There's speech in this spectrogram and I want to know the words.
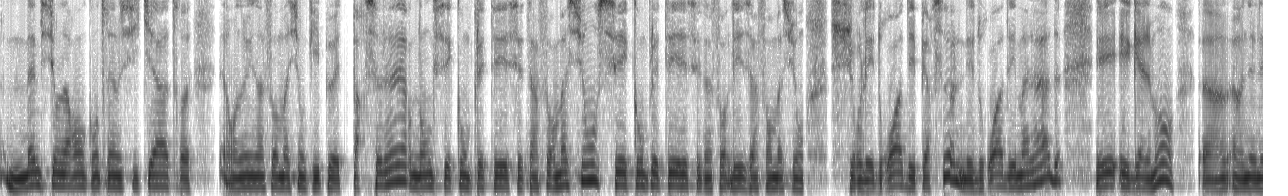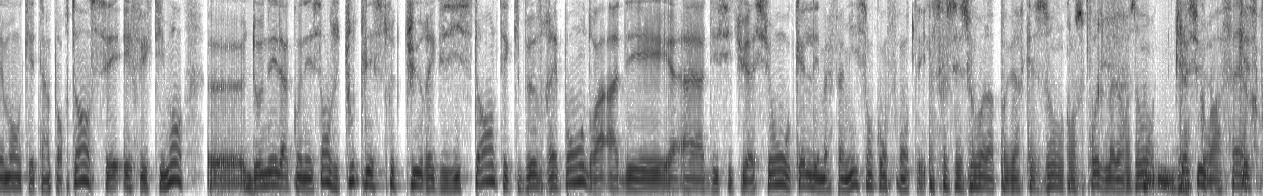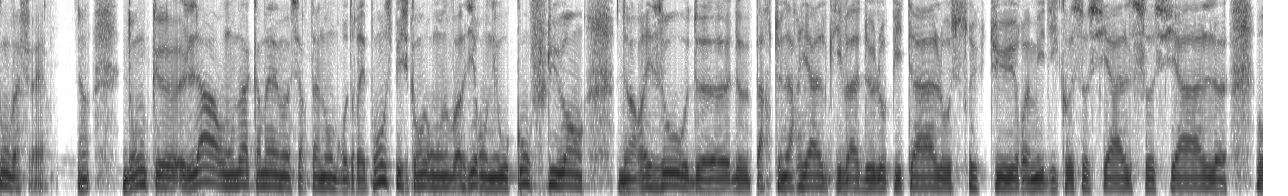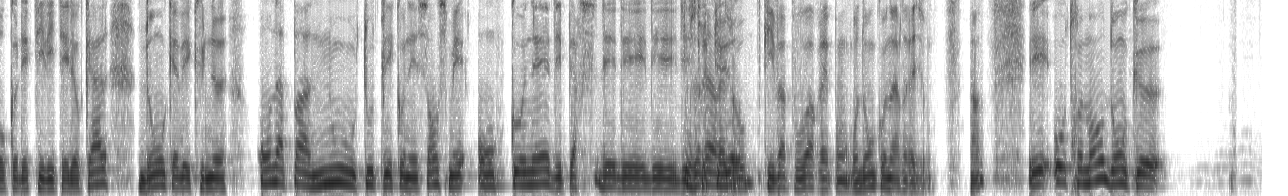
même si on a rencontré un psychiatre, on a une information qui peut être parcellaire. Donc c'est compléter cette information, c'est compléter cette les informations sur les droits des personnes, les droits des malades et également, un, élément qui est important, c'est effectivement euh, donner la connaissance de toutes les structures existantes et qui peuvent répondre à des, à des situations auxquelles les familles sont confrontées. Parce que c'est souvent la première question qu'on se pose, malheureusement. Qu'est-ce qu'on va faire? Qu'est-ce qu'on va faire? Donc euh, là, on a quand même un certain nombre de réponses, puisqu'on va dire on est au confluent d'un réseau de, de partenarial qui va de l'hôpital aux structures médico-sociales, sociales, aux collectivités locales. Donc avec une, on n'a pas nous toutes les connaissances, mais on connaît des, des, des, des, structures qui va pouvoir répondre. Donc on a le réseau. Hein. Et autrement, donc euh,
